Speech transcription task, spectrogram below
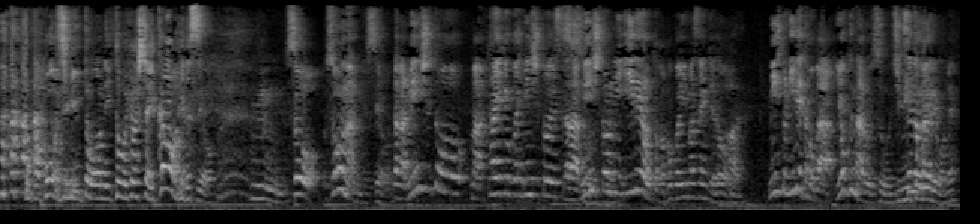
とか某自民党に投票しちゃいかんわけですよ。うん。そうそうなんですよ。だから民主党まあ対局が民主党ですから民主党に入れろとか僕は言いませんけど、はい民主党に入れた方が良くなる。そう自民党よりもね。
